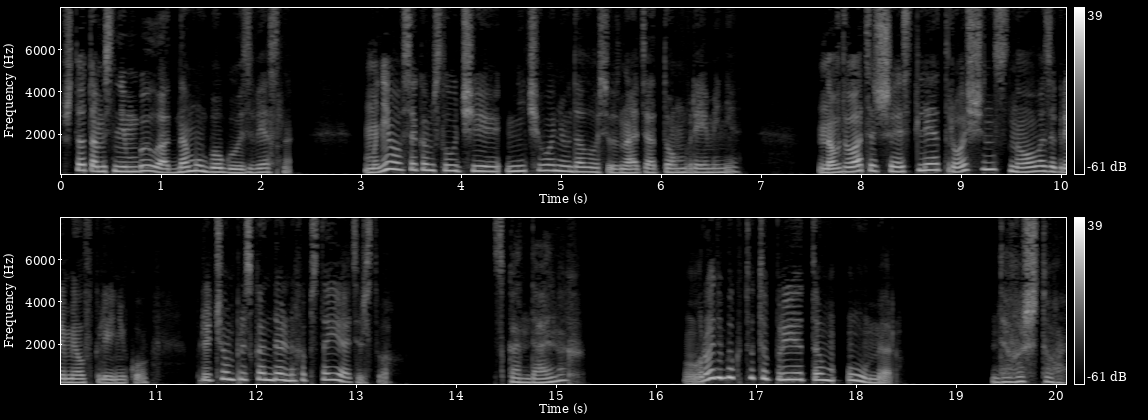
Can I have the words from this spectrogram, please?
Что там с ним было, одному богу известно. Мне, во всяком случае, ничего не удалось узнать о том времени. Но в 26 лет Рощин снова загремел в клинику, причем при скандальных обстоятельствах. Скандальных? Вроде бы кто-то при этом умер. Да вы что?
